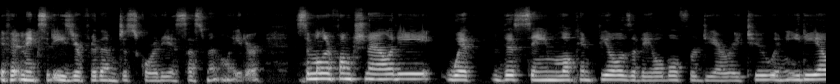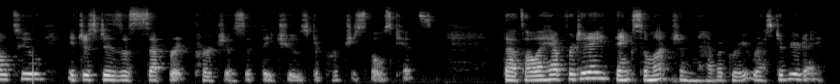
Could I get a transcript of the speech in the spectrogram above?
if it makes it easier for them to score the assessment later. Similar functionality with this same look and feel is available for DRA2 and EDL2. It just is a separate purchase if they choose to purchase those kits. That's all I have for today. Thanks so much and have a great rest of your day.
